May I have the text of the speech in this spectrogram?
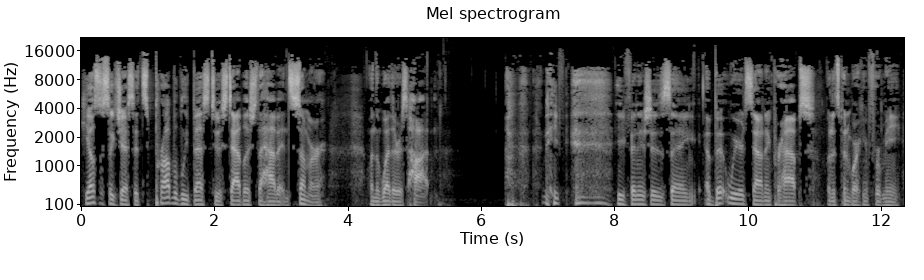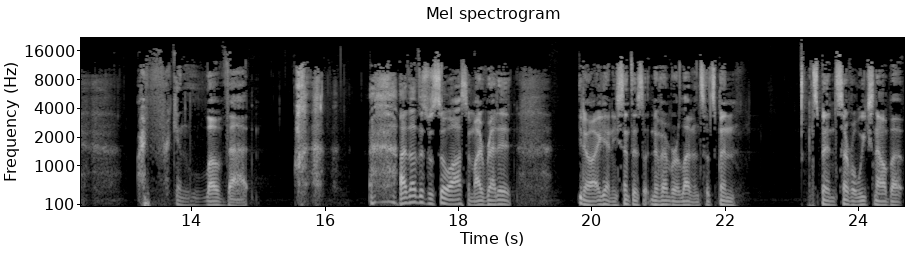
he also suggests it's probably best to establish the habit in summer when the weather is hot. he, he finishes saying, a bit weird sounding perhaps, but it's been working for me. I freaking love that. I thought this was so awesome. I read it, you know, again, he sent this November 11th, so it's been it's been several weeks now, but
